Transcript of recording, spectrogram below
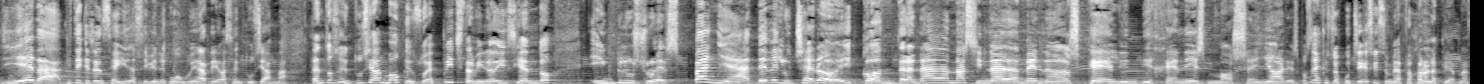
lleva. Viste que ella enseguida se viene como muy arriba, entusiasma. Tanto se entusiasmó que en su speech terminó diciendo, incluso España debe luchar hoy contra nada más y nada menos que el indigenismo, señores. Vos sabés que yo escuché eso y se me aflojaron las piernas.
